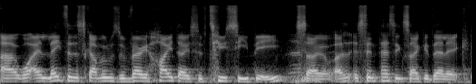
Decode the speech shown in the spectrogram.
uh, what I later discovered was a very high dose of 2CB, so a, a synthetic psychedelic.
